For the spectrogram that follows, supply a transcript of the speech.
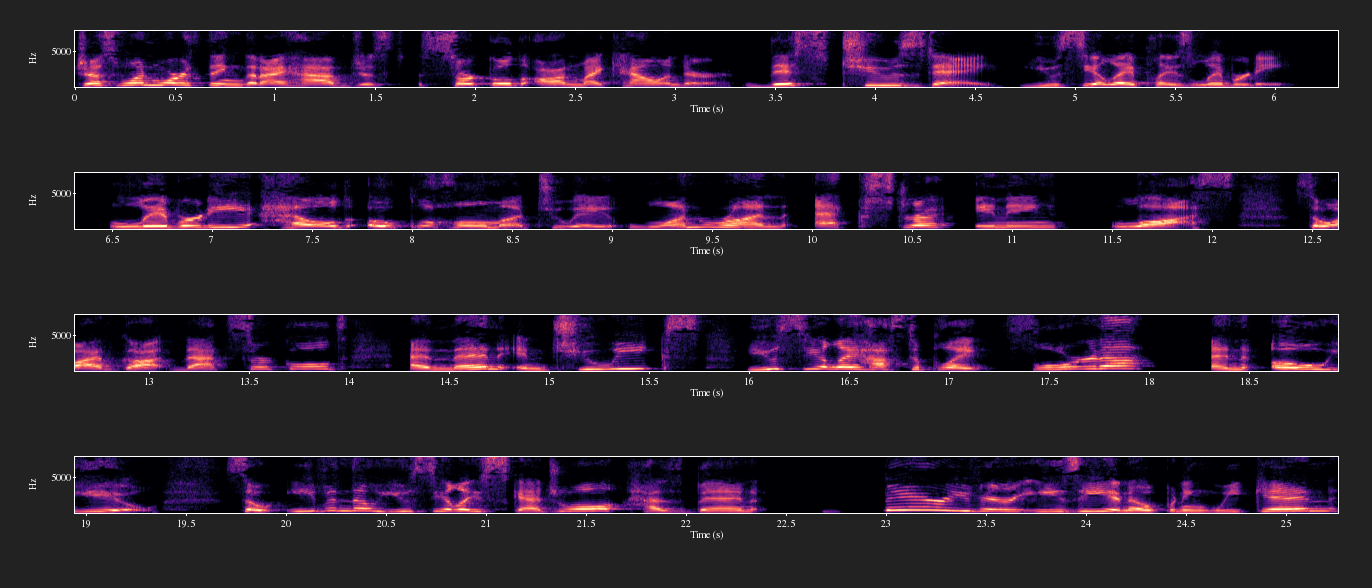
Just one more thing that I have just circled on my calendar. This Tuesday, UCLA plays Liberty. Liberty held Oklahoma to a one run extra inning loss. So I've got that circled. And then in two weeks, UCLA has to play Florida and OU. So even though UCLA's schedule has been very, very easy in opening weekend,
